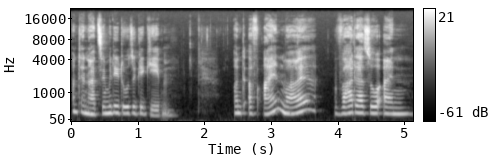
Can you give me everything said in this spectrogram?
Und dann hat sie mir die Dose gegeben. Und auf einmal war da so ein,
